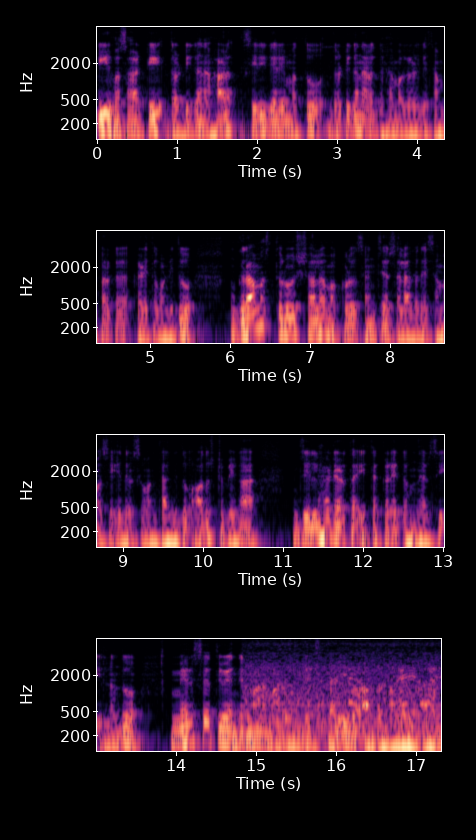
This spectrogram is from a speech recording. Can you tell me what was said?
ಡಿ ಹೊಸಹಟ್ಟಿ, ದೊಡ್ಡಿಗನಹಾಳ್, ಸಿರಿಗೆರೆ ಮತ್ತು ದೊಡ್ಡಿಗನಹಾಳ್ ಗ್ರಾಮಗಳಿಗೆ ಸಂಪರ್ಕ ಕಡಿತಗೊಂಡಿದ್ದು, ಗ್ರಾಮಸ್ಥರು, ಶಾಲಾ ಮಕ್ಕಳು ಸಂಚರಿಸಲಾಗದೆ ಸಮಸ್ಯೆ ಎದುರಿಸುವಂತಾಗಿದ್ದು, ಆದಷ್ಟು ಬೇಗ ಜಿಲ್ಲಾಡಳಿತ ಇತ್ತ ಕಡೆ ಗಮನಹರಿಸಿ ಇಲ್ಲೊಂದು ಮೇಲ್ಸೇತುವೆ ನಿರ್ಮಾಣ ಮಾಡುವಂತೆ ಸ್ಥಳೀಯರು ಆಗ್ರಹ ಮಾಡಿದ್ದಾರೆ.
